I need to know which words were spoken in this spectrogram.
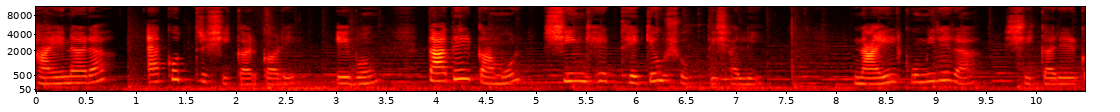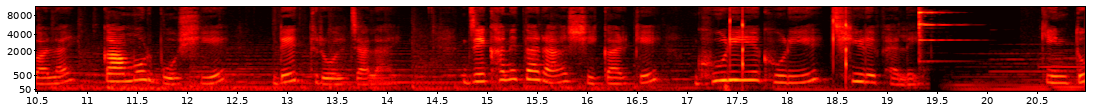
হায়েনারা একত্রে শিকার করে এবং তাদের কামড় সিংহের থেকেও শক্তিশালী। নাইল কুমিরেরা শিকারের গলায় কামড় বসিয়ে ডেথ রোল চালায়, যেখানে তারা শিকারকে ঘুরিয়ে ঘুরিয়ে ছিঁড়ে ফেলে। কিন্তু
